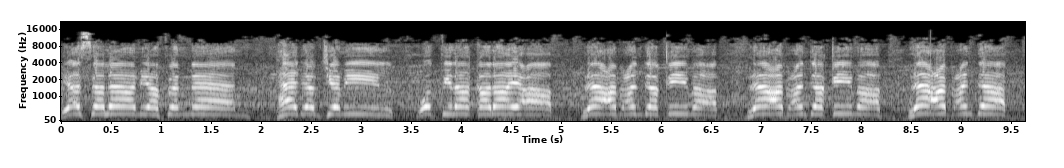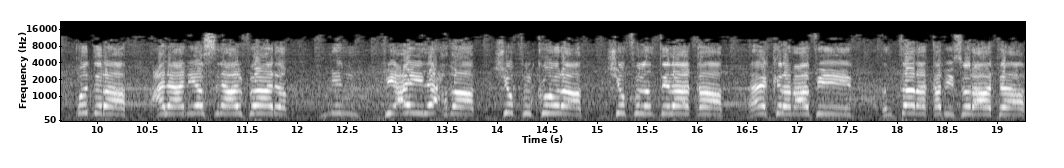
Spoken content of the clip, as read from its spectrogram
يا سلام يا فنان. هدف جميل وانطلاقة رائعة. لاعب عنده قيمة لاعب عنده قيمة لاعب عنده قدرة على أن يصنع الفارق من في أي لحظة. شوف الكرة شوف الانطلاقة. أكرم عفيف انطلق بسرعته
